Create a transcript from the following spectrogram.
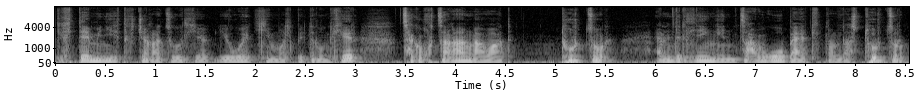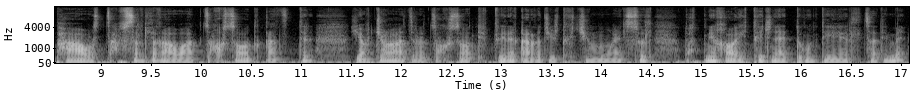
Гэхдээ миний итгэж байгаа зүйл яг юу вэ гэх юм бол бид нар үнэхээр цаг хугацаагаан аваад төр зур амьдралын энэ завгүй байдал дундаас төр зур пауз завсарлага аваад зогсоод гад тэр явж байгаа газараа зогсоод твэрээ гаргаж ирдэг ч юм уу альсвал дотныхоо итгэж найддаг хүнтэй ярилцаа тийм ээ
